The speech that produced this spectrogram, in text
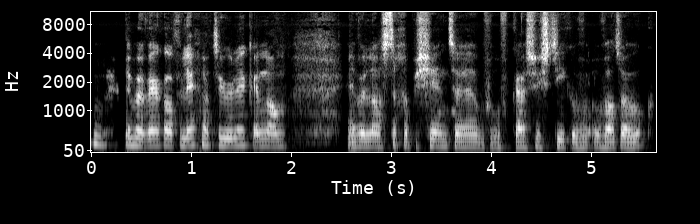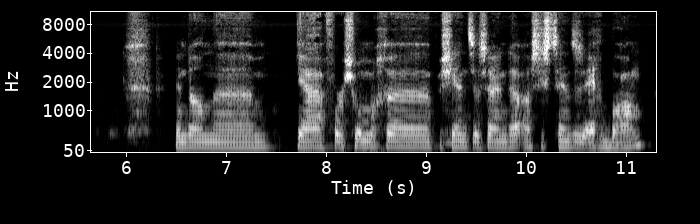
We hebben werkoverleg natuurlijk. En dan hebben we lastige patiënten of, of casuïstiek of, of, wat ook. En dan, uh, ja, voor sommige patiënten zijn de assistenten echt bang.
